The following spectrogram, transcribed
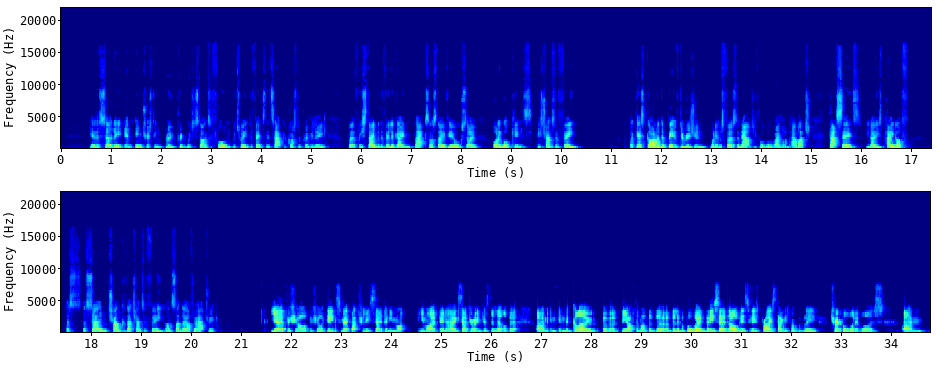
Yeah, there's certainly an interesting blueprint which is starting to form between defence and attack across the Premier League. But if we stay with the Villa game, Max, and I'll stay with you also, Ollie Watkins, his transfer fee, I guess, garnered a bit of derision when it was first announced. You thought, oh, hang on, how much? That said, you know, he's paid off a, a certain chunk of that transfer fee on Sunday after a hat trick. Yeah, for sure, for sure. Dean Smith actually said, and he might he might have been uh, exaggerating just a little bit um, in in the glow of, of, the aftermath of the of the Liverpool win. But he said, "Oh, his his price tag is probably triple what it was, um,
